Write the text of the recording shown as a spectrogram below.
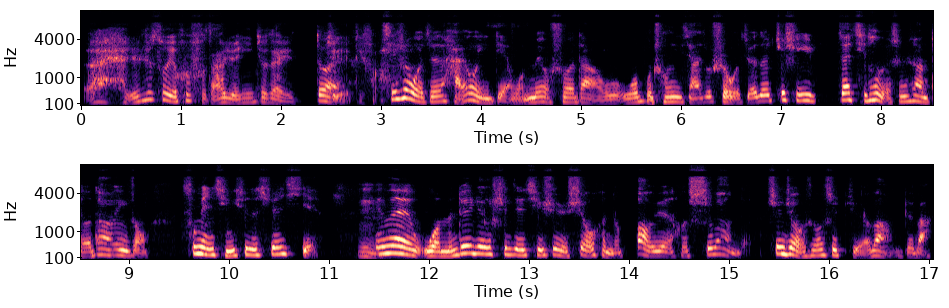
唉，人之所以会复杂，原因就在于这个地方。其实我觉得还有一点我没有说到，我我补充一下，就是我觉得这是一在祁同伟身上得到了一种负面情绪的宣泄。嗯，因为我们对这个世界其实也是有很多抱怨和失望的，甚至有时候是绝望，对吧？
